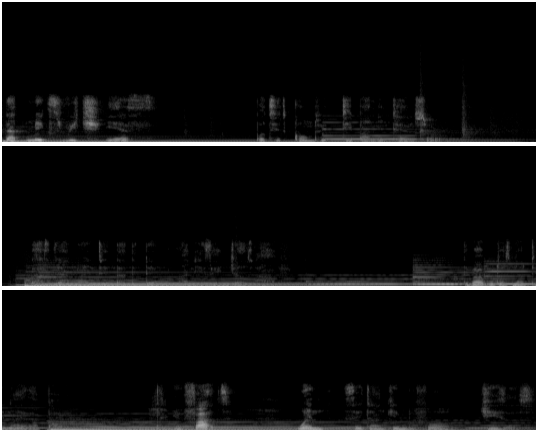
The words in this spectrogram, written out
that makes rich, yes, but it comes with deep and intense sorrow. That's the anointing that the devil and his angels have. The Bible does not deny that power. In fact, when Satan came before Jesus,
